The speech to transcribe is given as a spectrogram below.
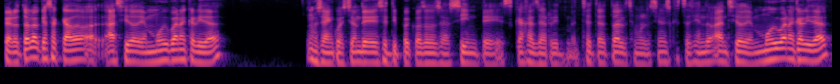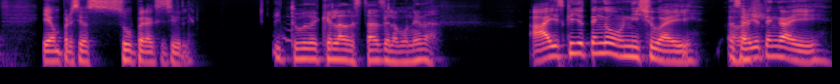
pero todo lo que ha sacado ha sido de muy buena calidad. O sea, en cuestión de ese tipo de cosas, o sea, sintes, cajas de ritmo, etcétera, todas las simulaciones que está haciendo han sido de muy buena calidad y a un precio súper accesible. ¿Y tú de qué lado estás de la moneda? Ay, es que yo tengo un issue ahí. O A sea, ver. yo tengo ahí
